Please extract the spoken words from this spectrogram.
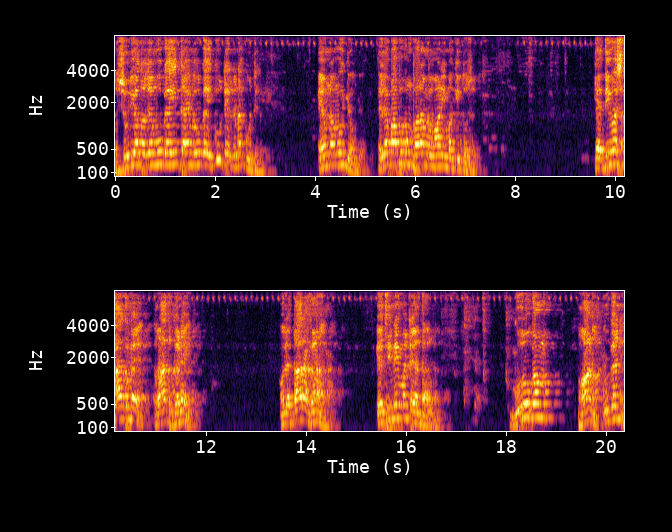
તો સૂર્ય તો જેમ ઉગે એ ટાઈમે ઉગે ઈ કૂટે કે ન કૂટે એમને મૂક્યો. એટલે બાપુ ભરામે વાણીમાં કીધું છે કે દિવસ આ તમે રાત ગણે. એટલે તારા ગણા. એથી નહીં મટે અંધારું. ગુરુગમ ભાણ ઉગે ને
